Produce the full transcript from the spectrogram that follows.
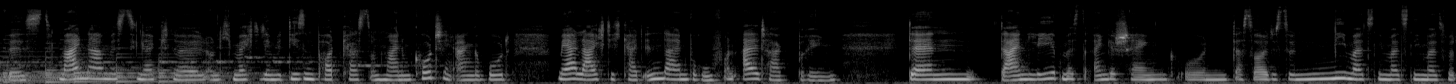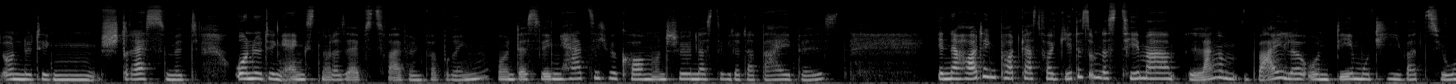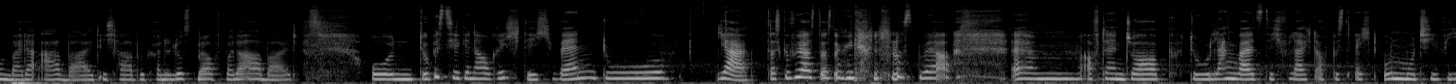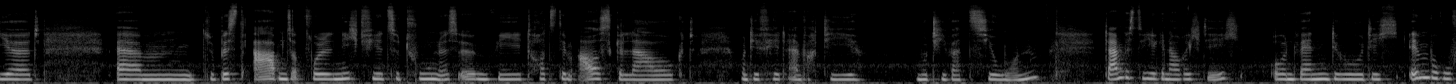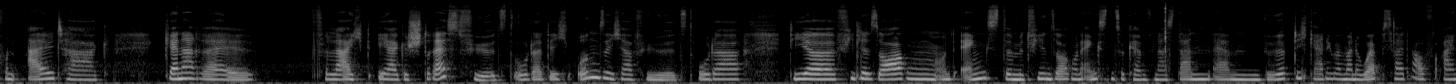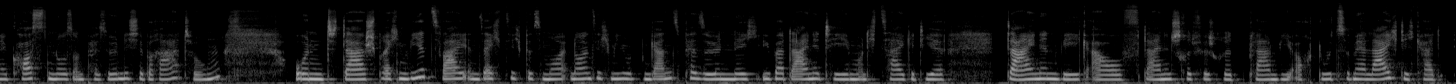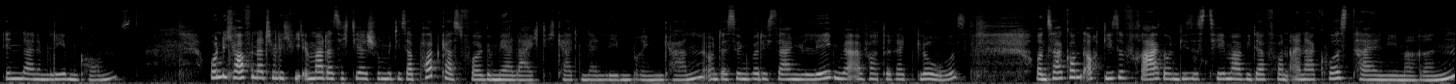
bist. Mein Name ist Tina Knöll und ich möchte dir mit diesem Podcast und meinem Coaching-Angebot mehr Leichtigkeit in deinen Beruf und Alltag bringen. Denn dein Leben ist ein Geschenk und das solltest du niemals, niemals, niemals mit unnötigem Stress, mit unnötigen Ängsten oder Selbstzweifeln verbringen. Und deswegen herzlich willkommen und schön, dass du wieder dabei bist. In der heutigen Podcast-Folge geht es um das Thema Langeweile und Demotivation bei der Arbeit. Ich habe keine Lust mehr auf meine Arbeit. Und du bist hier genau richtig, wenn du ja das Gefühl hast, du hast irgendwie keine Lust mehr ähm, auf deinen Job, du langweilst dich vielleicht auch, bist echt unmotiviert. Ähm, du bist abends, obwohl nicht viel zu tun ist, irgendwie trotzdem ausgelaugt und dir fehlt einfach die Motivation, dann bist du hier genau richtig. Und wenn du dich im Beruf und Alltag generell vielleicht eher gestresst fühlst oder dich unsicher fühlst oder dir viele Sorgen und Ängste, mit vielen Sorgen und Ängsten zu kämpfen hast, dann ähm, bewirb dich gerne über meine Website auf eine kostenlose und persönliche Beratung. Und da sprechen wir zwei in 60 bis 90 Minuten ganz persönlich über deine Themen und ich zeige dir deinen Weg auf, deinen Schritt für Schritt Plan, wie auch du zu mehr Leichtigkeit in deinem Leben kommst. Und ich hoffe natürlich wie immer, dass ich dir schon mit dieser Podcast-Folge mehr Leichtigkeit in dein Leben bringen kann. Und deswegen würde ich sagen, legen wir einfach direkt los. Und zwar kommt auch diese Frage und dieses Thema wieder von einer Kursteilnehmerin.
